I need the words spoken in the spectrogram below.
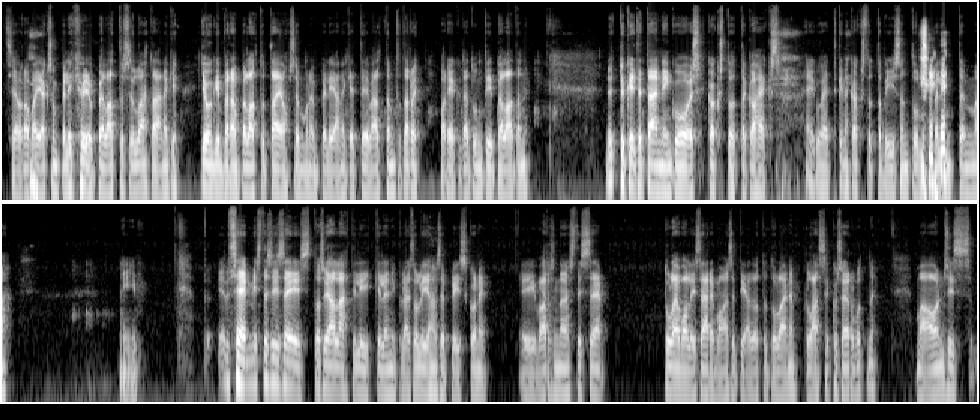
seuraavan jakson pelikin on jo pelattu sillä tai ainakin jonkin verran pelattu, tai on semmoinen peli ainakin, ettei välttämättä tarvitse parikymmentä tuntia pelata, niin Nyt tykitetään niin kuin olisi 2008. Ei kun hetkinen, 2005 on tullut peli, mutta en mä... Niin. Se, mistä siis ei tosiaan lähti liikkeelle, niin kyllä se oli ihan se niin Ei varsinaisesti se tuleva lisäri, vaan se tieto, että tulee ne klassikkoservut. Niin mä on siis,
